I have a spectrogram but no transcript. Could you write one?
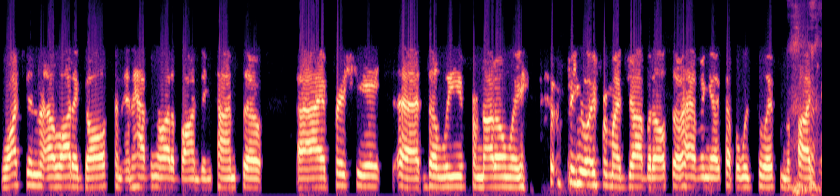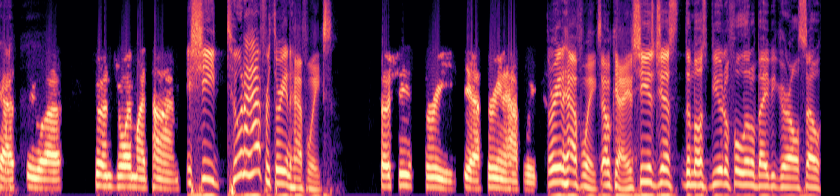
watching a lot of golf and, and having a lot of bonding time. So uh, I appreciate uh, the leave from not only being away from my job, but also having a couple weeks away from the podcast to uh, to enjoy my time. Is she two and a half or three and a half weeks? So she's three, yeah, three and a half weeks. Three and a half weeks. Okay, and she is just the most beautiful little baby girl. So,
